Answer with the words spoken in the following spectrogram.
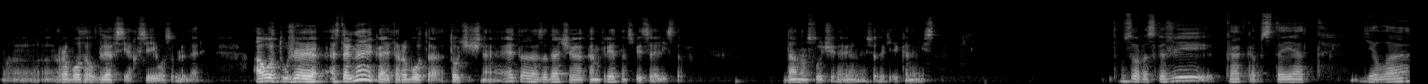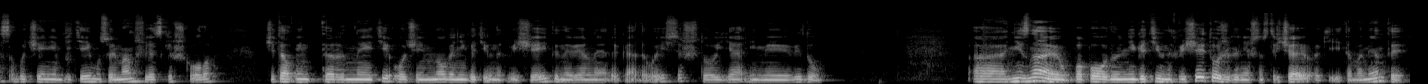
э, работал для всех, все его соблюдали. А вот уже остальная какая-то работа точечная, это задача конкретных специалистов. В данном случае, наверное, все-таки экономистов. Тамзор, расскажи, как обстоят дела с обучением детей мусульман в шведских школах. Читал в интернете очень много негативных вещей, ты, наверное, догадываешься, что я имею в виду. А, не знаю по поводу негативных вещей, тоже, конечно, встречаю какие-то моменты,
